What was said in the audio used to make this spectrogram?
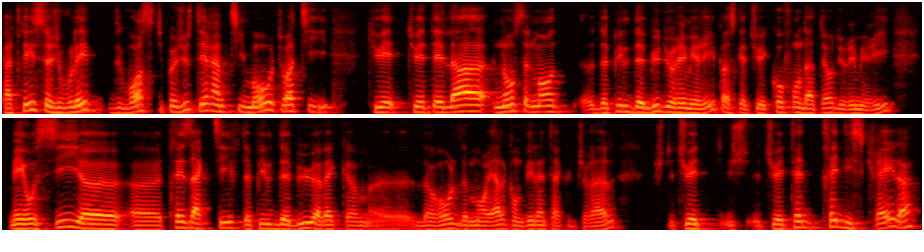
Patrice, je voulais voir si tu peux juste dire un petit mot. Toi, tu, tu, étais là non seulement euh, depuis le début du Réméry, parce que tu es cofondateur du Réméry, mais aussi euh, euh, très actif depuis le début avec le rôle de Montréal comme ville interculturelle. tu, es, étais très discret là,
